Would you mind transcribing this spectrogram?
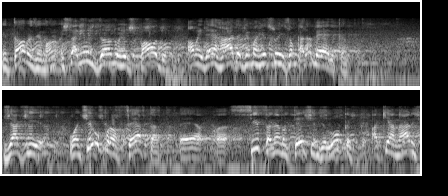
Então, meus irmãos, estaríamos dando respaldo a uma ideia errada de uma ressurreição cadavérica, já que o antigo profeta é, cita né, no texto de Lucas, aqui em análise,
